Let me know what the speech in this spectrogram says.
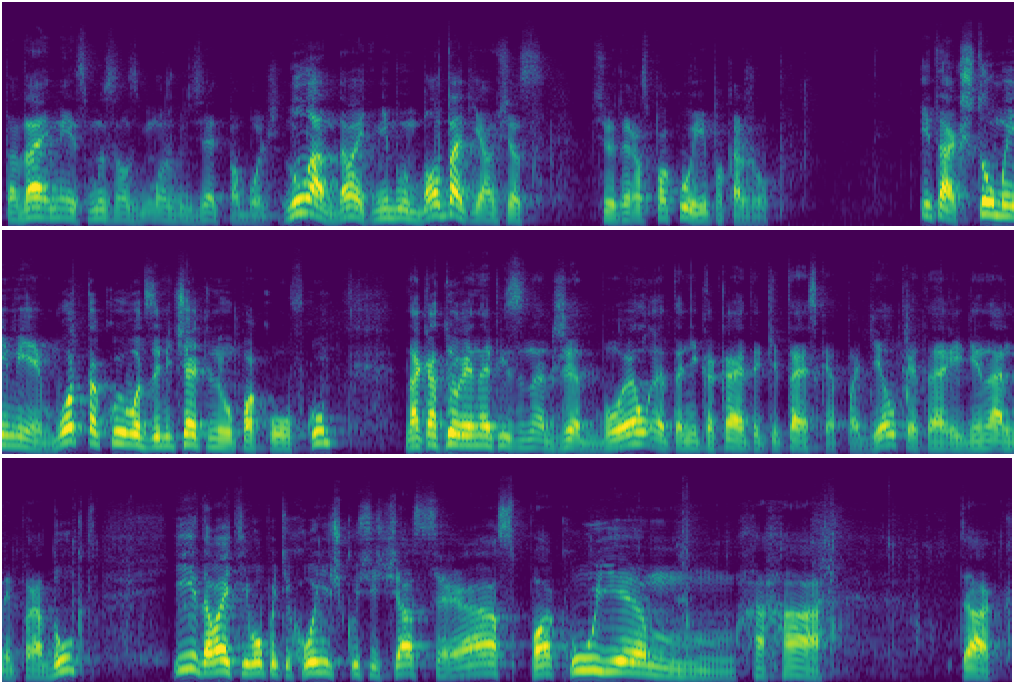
тогда имеет смысл, может быть, взять побольше. Ну ладно, давайте не будем болтать, я вам сейчас все это распакую и покажу. Итак, что мы имеем? Вот такую вот замечательную упаковку, на которой написано Jet Boil. Это не какая-то китайская подделка, это оригинальный продукт. И давайте его потихонечку сейчас распакуем. Ха-ха. Так.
